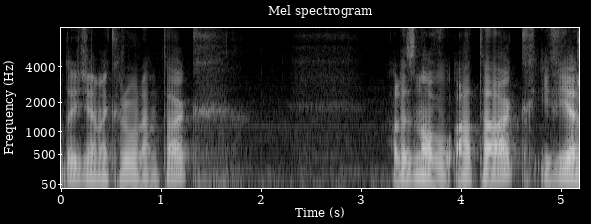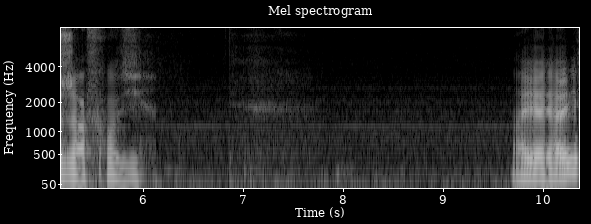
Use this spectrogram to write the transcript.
Podejdziemy królem, tak? Ale znowu atak i wieża wchodzi. Ajajaj.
